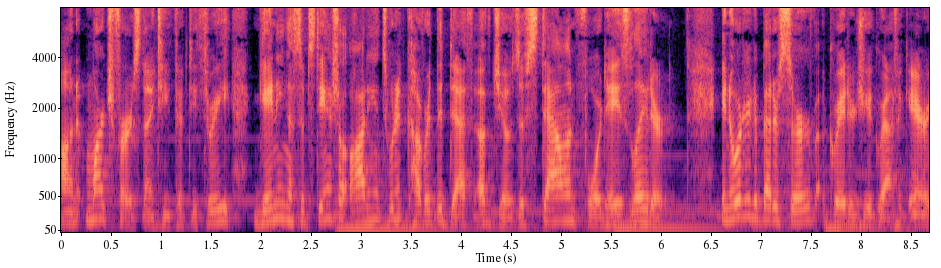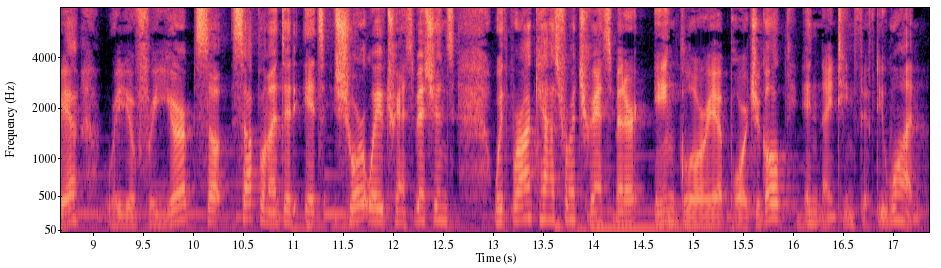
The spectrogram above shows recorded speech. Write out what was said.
on March 1, 1953, gaining a substantial audience when it covered the death of Joseph Stalin four days later. In order to better serve a greater geographic area, Radio Free Europe su- supplemented its shortwave transmissions with broadcasts from a transmitter in Gloria, Portugal in 1951.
